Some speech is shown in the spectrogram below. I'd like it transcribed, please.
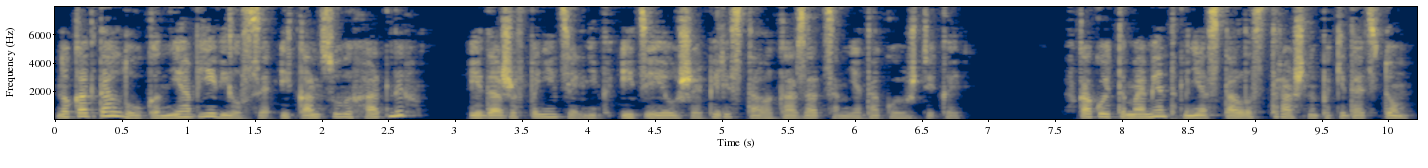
Но когда Логан не объявился и к концу выходных, и даже в понедельник, идея уже перестала казаться мне такой уж дикой. В какой-то момент мне стало страшно покидать дом.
